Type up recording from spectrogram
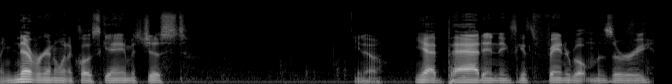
like never going to win a close game. It's just, you know, you had bad endings against Vanderbilt and Missouri.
